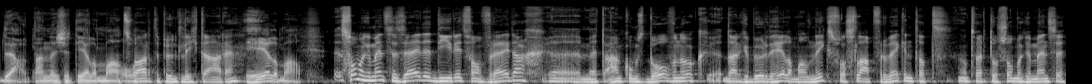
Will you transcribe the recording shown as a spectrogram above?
ja, dan is het helemaal... Het zwaartepunt ligt daar, hè? Helemaal. Sommige mensen zeiden die rit van vrijdag, eh, met aankomst boven ook, daar gebeurde helemaal niks. Was slaapverwekkend. Dat, dat werd door sommige mensen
